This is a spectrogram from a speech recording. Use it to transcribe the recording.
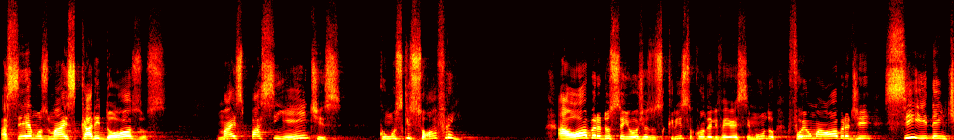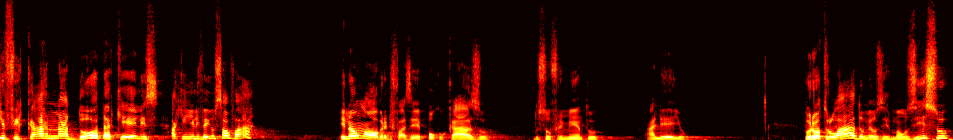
a sermos mais caridosos, mais pacientes com os que sofrem. A obra do Senhor Jesus Cristo, quando ele veio a esse mundo, foi uma obra de se identificar na dor daqueles a quem ele veio salvar. E não uma obra de fazer pouco caso do sofrimento alheio. Por outro lado, meus irmãos, isso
